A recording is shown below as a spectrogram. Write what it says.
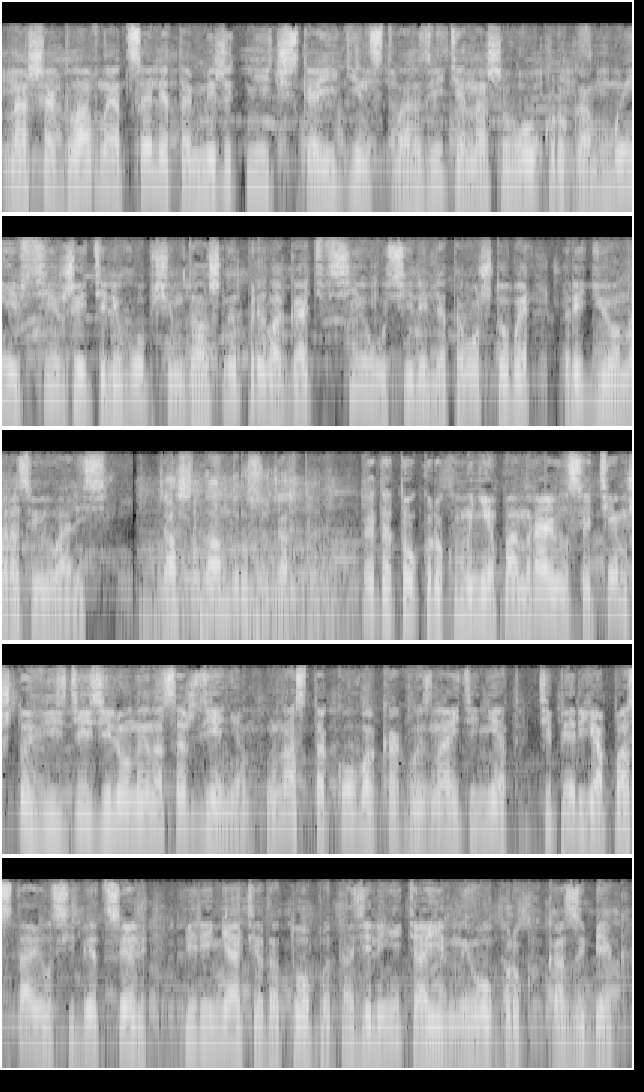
Наша главная цель – это межэтническое единство, развитие нашего округа. Мы все жители в общем должны прилагать все усилия для того, чтобы регионы развивались. Этот округ мне понравился тем, что везде зеленые насаждения. У нас такого, как вы знаете, нет. Теперь я поставил себе цель – перенять этот опыт, озеленить аильный округ Казыбек.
